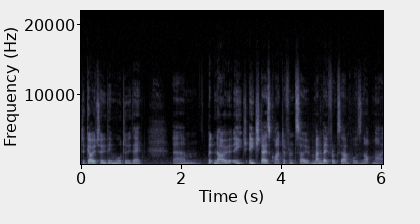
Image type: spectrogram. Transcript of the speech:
to go to, then we'll do that. Um, but no, each each day is quite different. So Monday, for example, is not my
